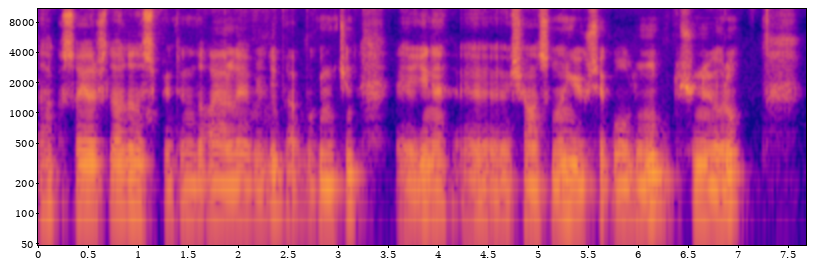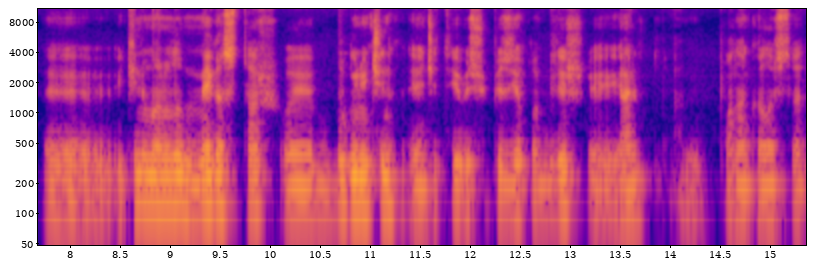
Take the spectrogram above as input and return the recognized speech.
Daha kısa yarışlarda da sprintini de ayarlayabildi. Ben bugün için e, yine e, şansının yüksek olduğunu düşünüyorum. 2 numaralı Megastar e, bugün için e, ciddi bir sürpriz yapabilir. E, yani bana kalırsa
